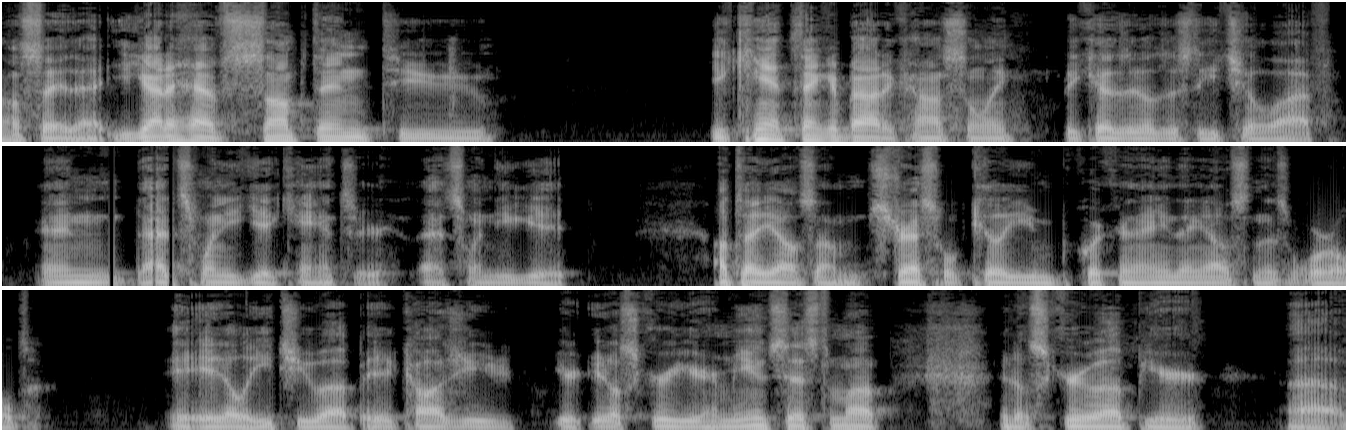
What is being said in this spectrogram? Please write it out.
I'll say that you got to have something to. You can't think about it constantly because it'll just eat you alive, and that's when you get cancer. That's when you get. I'll tell you all something. Stress will kill you quicker than anything else in this world. It, it'll eat you up. It cause you. Your, it'll screw your immune system up. It'll screw up your uh,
